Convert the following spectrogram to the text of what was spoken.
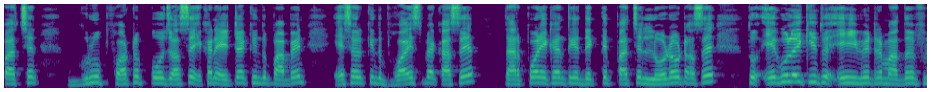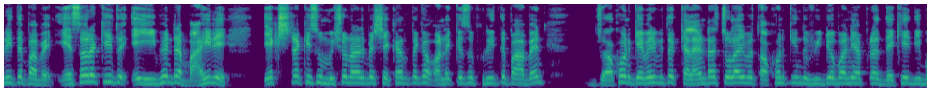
পাচ্ছেন গ্রুপ ফটো পোজ আছে, এখানে এটা কিন্তু পাবেন। এছাড়াও কিন্তু ভয়েস ব্যাক আছে। তারপর এখান থেকে দেখতে পাচ্ছেন লোড আউট আছে। তো এগুলোই কিন্তু এই ইভেন্টের মাধ্যমে ফ্রিতে পাবেন। এছাড়া কিন্তু এই ইভেন্টের বাইরে এক্সট্রা কিছু মিশন আসবে, সেখান থেকে অনেক কিছু ফ্রিতে পাবেন। যখন গেমের ভিতর ক্যালেন্ডার চলে আসবে, তখন কিন্তু ভিডিও বানিয়ে আপনারা দেখিয়ে দিব।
